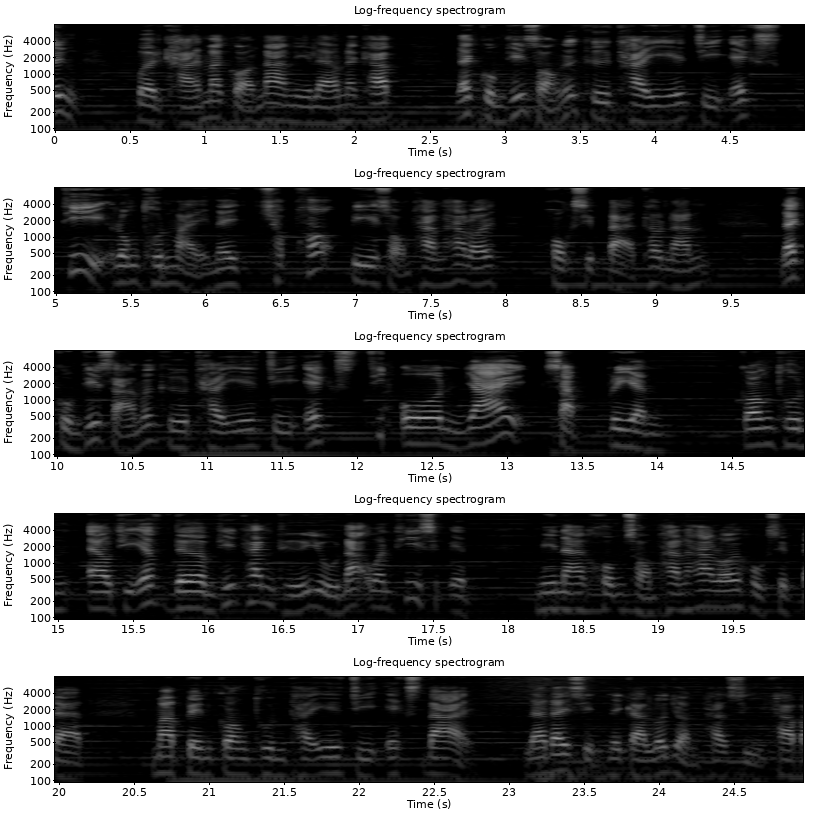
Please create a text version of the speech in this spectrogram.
ซึ่งเปิดขายมาก่อนหน้านี้แล้วนะครับ และกลุ่มที่ 2 ก็คือไทย ESG X ที่ลงทุนใหม่ในเฉพาะปี 2568 เท่านั้น และกลุ่มที่ 3 ก็คือไทย ESG X ที่โอนย้ายสับเปลี่ยนกองทุน LTF เดิมที่ท่านถืออยู่ณวันที่ 11 มีนาคม 2568 มาเป็นกองทุนไทย ESG X ได้ และได้สิทธิ์ในการลดหย่อนภาษีครับ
